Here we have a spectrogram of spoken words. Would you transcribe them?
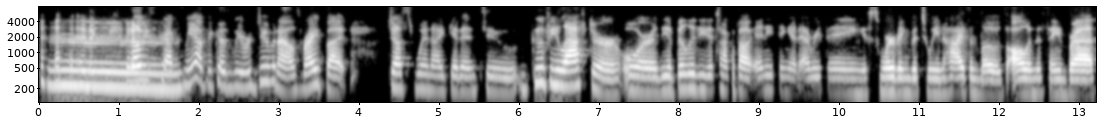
And it, it, always cracks mm. me up because we were juveniles, right? But just when I get into goofy laughter or the ability to talk about anything and everything, swerving between highs and lows all in the same breath,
